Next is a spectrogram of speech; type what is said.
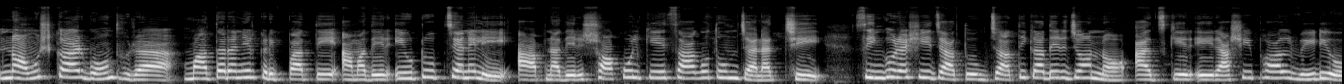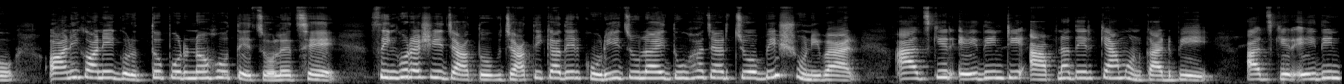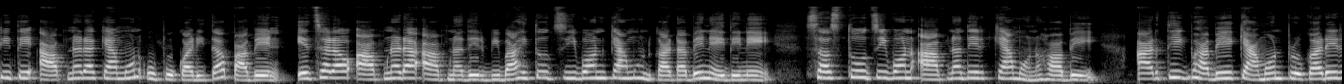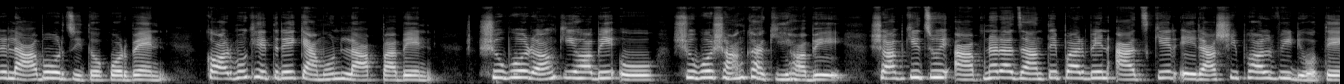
নমস্কার বন্ধুরা, মাতারানির কৃপাতে আমাদের ইউটিউব চ্যানেলে আপনাদের সকলকে স্বাগতম জানাচ্ছি। সিংহ রাশি জাতক জাতিকাদের জন্য আজকের এই রাশিফল ভিডিও অনেক অনেক গুরুত্বপূর্ণ হতে চলেছে। সিংহ রাশি জাতক জাতিকাদের কুড়ি জুলাই দু হাজার চব্বিশ শনিবার। আজকের এই দিনটি আপনাদের কেমন কাটবে? আজকের এই দিনটিতে আপনারা কেমন উপকারিতা পাবেন? এছাড়াও আপনারা আপনাদের বিবাহিত জীবন কেমন কাটাবেন এই দিনে? স্বাস্থ্য জীবন আপনাদের কেমন হবে? আর্থিকভাবে কেমন প্রকারের লাভ অর্জিত করবেন? কর্মক্ষেত্রে কেমন লাভ পাবেন? শুভ রং কী হবে ও শুভ সংখ্যা কী হবে? সব কিছুই আপনারা জানতে পারবেন আজকের এই রাশিফল ভিডিওতে।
